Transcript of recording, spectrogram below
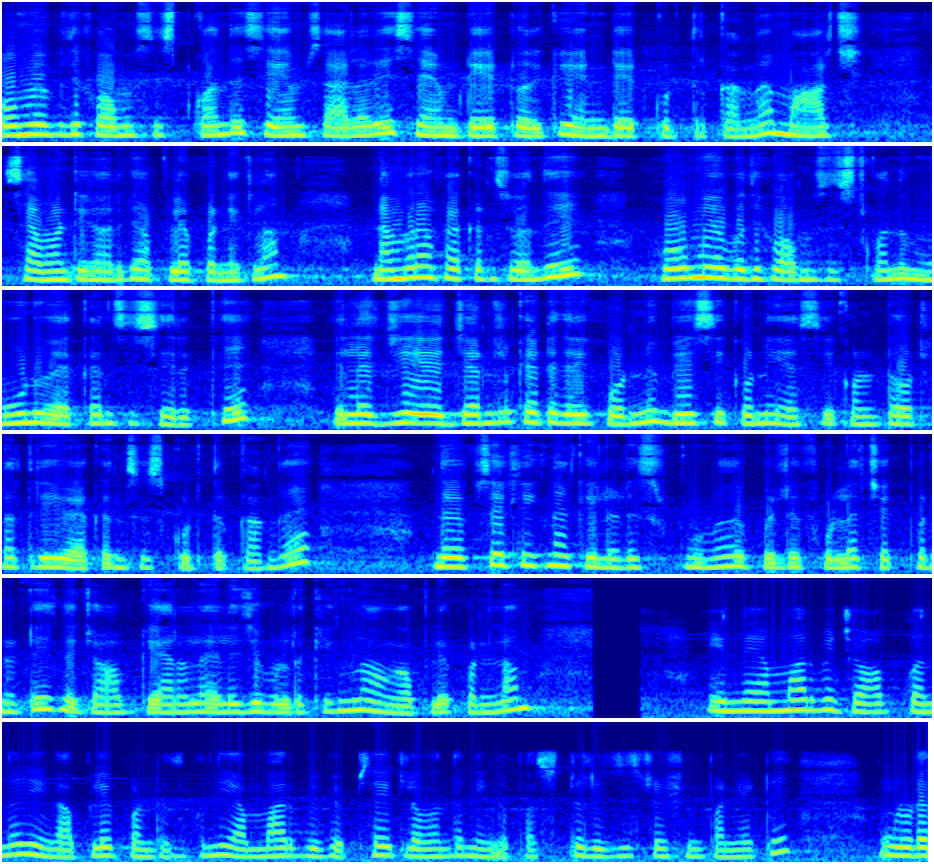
ஹோமியோபதி ஃபார்மசிஸ்ட்க்கு வந்து சேம் சேலரி சேம் டேட் வரைக்கும் என் டேட் கொடுத்துருக்காங்க. மார்ச் செவன்டீன் வரைக்கும் அப்ளை பண்ணிக்கலாம். நம்பர் ஆஃப் வேக்கன்சி வந்து ஹோமியோபதி ஃபார்மசிஸ்ட்க்கு வந்து மூணு வேக்கன்சிஸ் இருக்குது இதில் ஜி ஜென்ரல் கேட்டகரிக்கு ஒன்று பிசிக்கு ஒன்று எஸ்சிக்கு ஒன்று டோட்டலாக த்ரீ வேக்கன்சிஸ் கொடுத்துருக்காங்க. இந்த வெப்சைட் லிங்க் நான் கீழே டிஸ்கிரிப்ஷனில் போய்ட்டு ஃபுல்லாக செக் பண்ணிவிட்டு இந்த ஜாப்க்கு யாரெல்லாம் எலிஜிபிள் இருக்கீங்களோ அவங்க அப்ளை பண்ணலாம். இந்த எம்ஆர்பி ஜாப்க்கு வந்து நீங்கள் அப்ளை பண்ணுறதுக்கு வந்து எம்ஆர்பி வெப்சைட்டில் வந்து நீங்கள் ஃபஸ்ட்டு ரிஜிஸ்ட்ரேஷன் பண்ணிவிட்டு உங்களோட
